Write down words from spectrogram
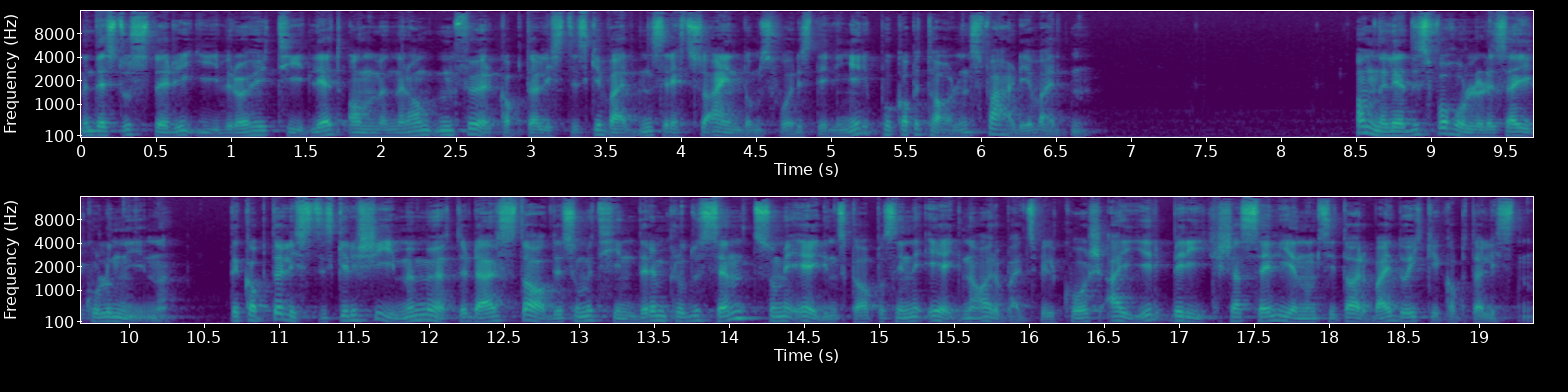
men desto større iver og høytidelighet anvender han den førkapitalistiske verdens retts- og eiendomsforestillinger på kapitalens ferdige verden. Annerledes forholder det seg i koloniene. Det kapitalistiske regimet møter der stadig som et hinder en produsent som i egenskap av sine egne arbeidsvilkårs eier beriker seg selv gjennom sitt arbeid, og ikke kapitalisten.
